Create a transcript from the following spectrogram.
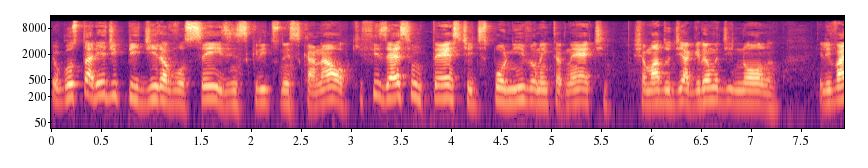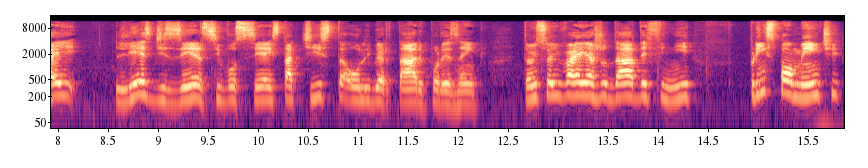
eu gostaria de pedir a vocês, inscritos nesse canal, que fizessem um teste disponível na internet, chamado Diagrama de Nolan. Ele vai lhes dizer se você é estatista ou libertário, por exemplo. Então isso aí vai ajudar a definir, principalmente,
